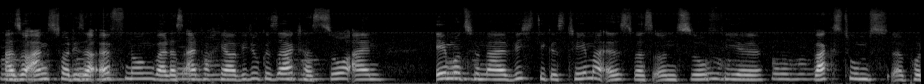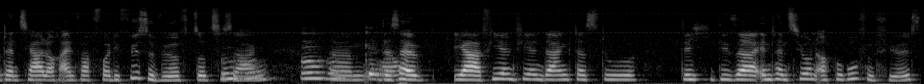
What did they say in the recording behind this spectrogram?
Also mhm. Angst vor dieser mhm. Öffnung, weil das mhm. einfach ja, wie du gesagt hast, so ein emotional wichtiges Thema ist, was uns so viel. Wachstumspotenzial auch einfach vor die Füße wirft, sozusagen. Ähm, genau. Deshalb, ja, vielen, vielen Dank, dass du dich dieser Intention auch berufen fühlst.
